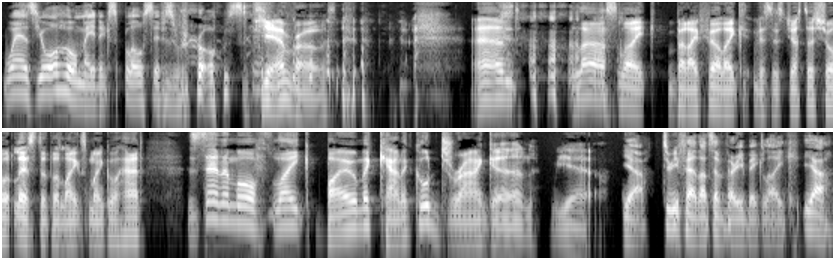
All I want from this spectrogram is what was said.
Where's your homemade explosives, Rose? Yeah, Rose. And last like, but I feel like this is just a short list of the likes Michael had. Xenomorph like biomechanical dragon. Yeah. Yeah, to be fair, that's a very big like. Yeah,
